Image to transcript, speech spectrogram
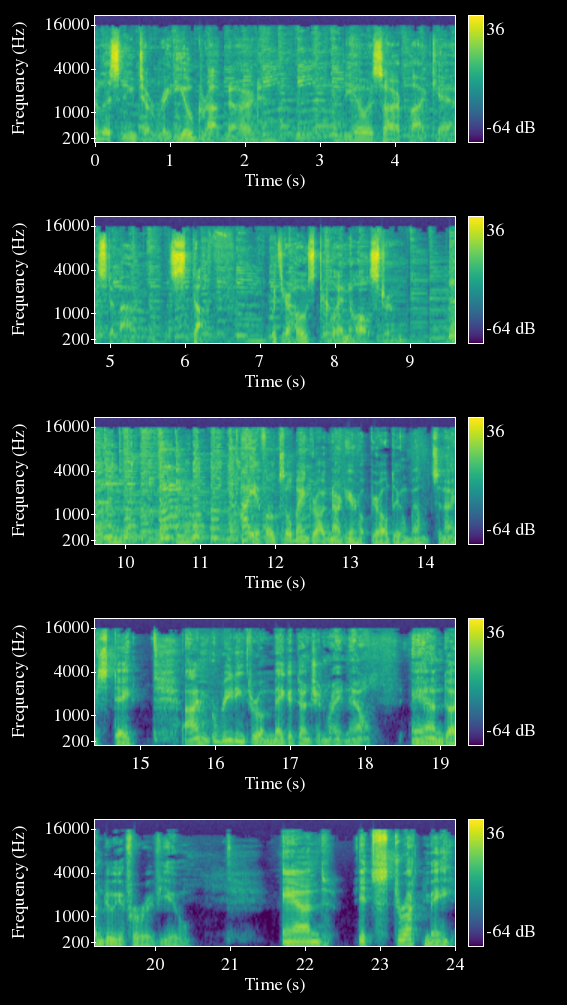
You're listening to Radio Grognard, the OSR podcast about stuff with your host, Glenn Hallstrom. Hiya, folks. Old Man Grognard here. Hope you're all doing well. It's a nice day. I'm reading through a mega dungeon right now, and I'm doing it for review. And it struck me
